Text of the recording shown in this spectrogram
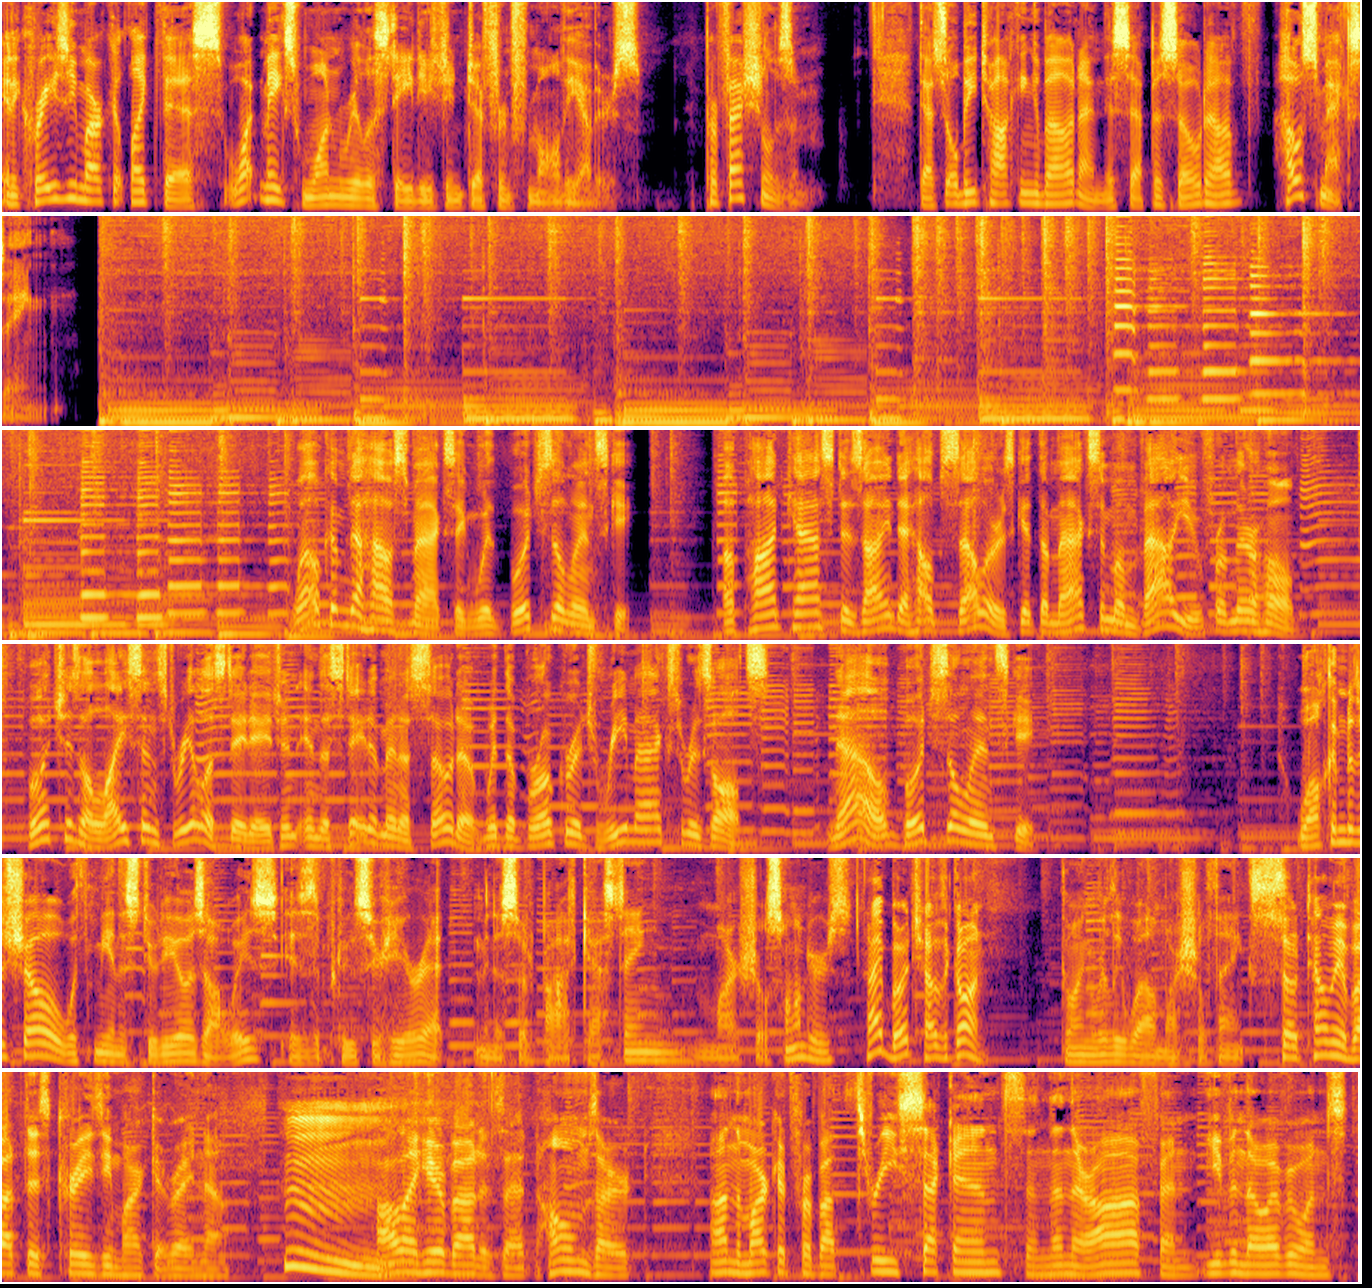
In a crazy market like this, what makes one real estate agent different from all the others? Professionalism. That's what we'll be talking about on this episode of House Maxing. Welcome to House Maxing with Butch Zelinsky, a podcast designed to help sellers get the maximum value from their home. Butch is a licensed real estate agent in the state of Minnesota with the brokerage Remax Results. Now, Butch Zelinsky. Welcome to the show. With me in the studio, as always, is the producer here at Minnesota Podcasting, Marshall Saunders. Hi, Butch. How's it going? Going really well, Marshall. Thanks. So tell me about this crazy market right now. Hmm. All I hear about is that homes are on the market for about three seconds and then they're off. And even though everyone's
